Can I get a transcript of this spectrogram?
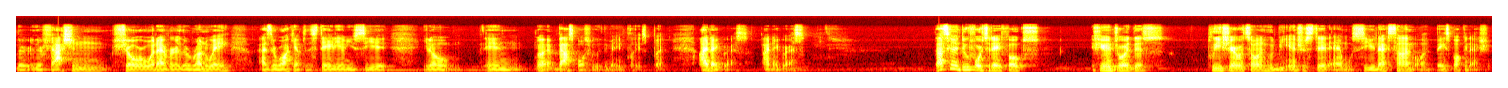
their their fashion show or whatever, the runway as they're walking up to the stadium. You see it, you know, in well, basketball is really the main place, but I digress. I digress. That's going to do for today, folks. If you enjoyed this, please share with someone who'd be interested, and we'll see you next time on Baseball Connection.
